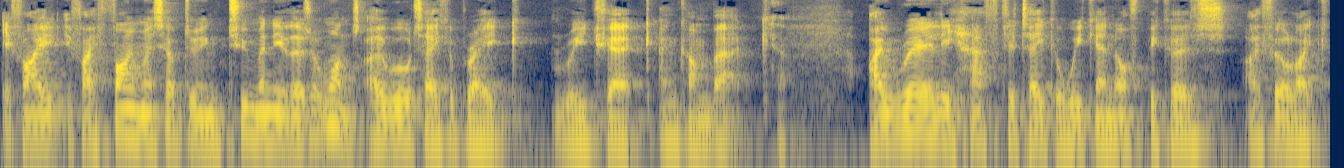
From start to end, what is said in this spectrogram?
if I if I find myself doing too many of those at once, I will take a break, recheck, and come back. Yeah. I rarely have to take a weekend off because I feel like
